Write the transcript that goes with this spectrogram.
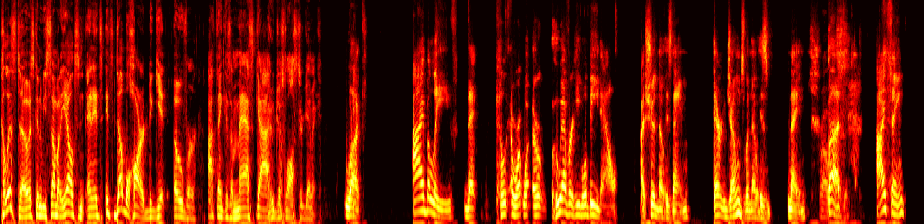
Kalisto, it's going to be somebody else and, and it's it's double hard to get over, I think as a masked guy who just lost their gimmick. Look, I believe that Cal- or, or whoever he will be now, I should know his name. Derek Jones would know his name, but I think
